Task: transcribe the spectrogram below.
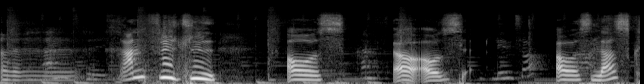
äh, Ranfiltl aus, äh, aus, aus Lask.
